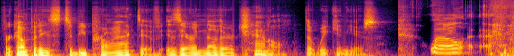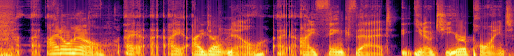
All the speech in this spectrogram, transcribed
for companies to be proactive, is there another channel that we can use? Well, I don't know. I, I, I don't know. I, I think that, you know, to your point,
